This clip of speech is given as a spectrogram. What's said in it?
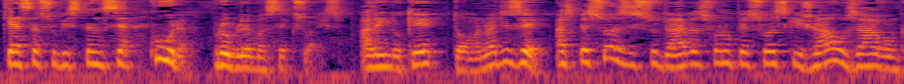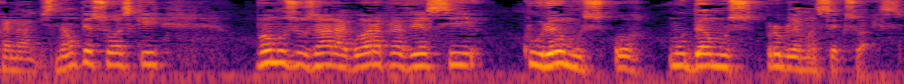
que essa substância cura problemas sexuais. Além do que, torno a dizer, as pessoas estudadas foram pessoas que já usavam cannabis, não pessoas que vamos usar agora para ver se curamos ou mudamos problemas sexuais.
